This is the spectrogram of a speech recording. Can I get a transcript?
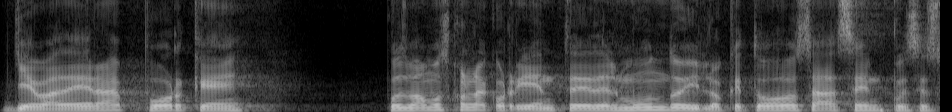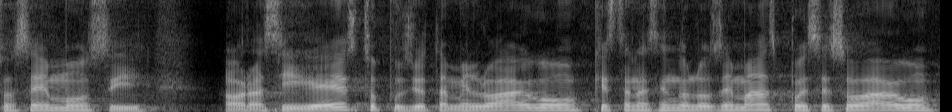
llevadera porque pues vamos con la corriente del mundo y lo que todos hacen, pues eso hacemos y ahora sigue esto, pues yo también lo hago, ¿qué están haciendo los demás? Pues eso hago.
